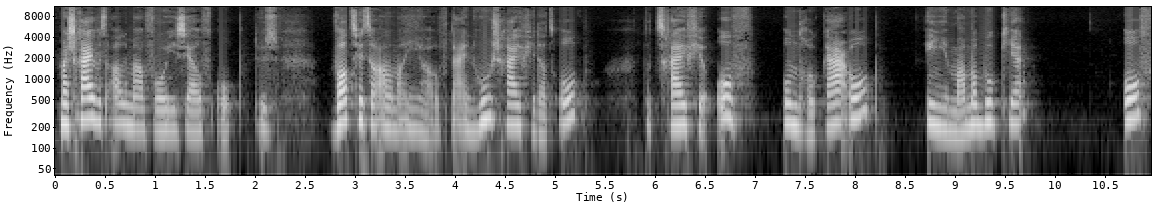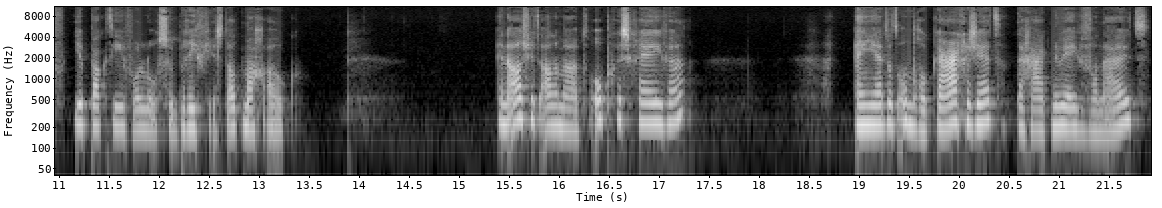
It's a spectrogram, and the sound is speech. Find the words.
Maar schrijf het allemaal voor jezelf op. Dus wat zit er allemaal in je hoofd? Nou, en hoe schrijf je dat op? Dat schrijf je of onder elkaar op in je mamaboekje, of je pakt hiervoor losse briefjes. Dat mag ook. En als je het allemaal hebt opgeschreven en je hebt het onder elkaar gezet, daar ga ik nu even van uit,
